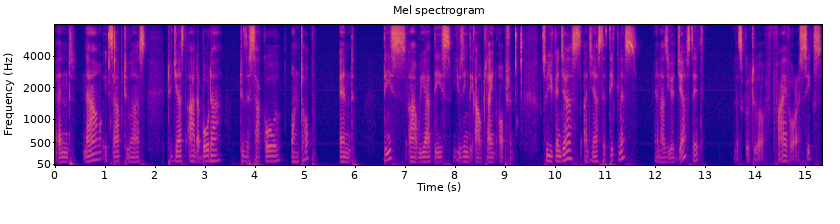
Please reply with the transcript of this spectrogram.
and now it's up to us to just add a border to the circle on top. And this uh, we add this using the outline option. So you can just adjust the thickness. And as you adjust it let's go to a 5 or a 6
